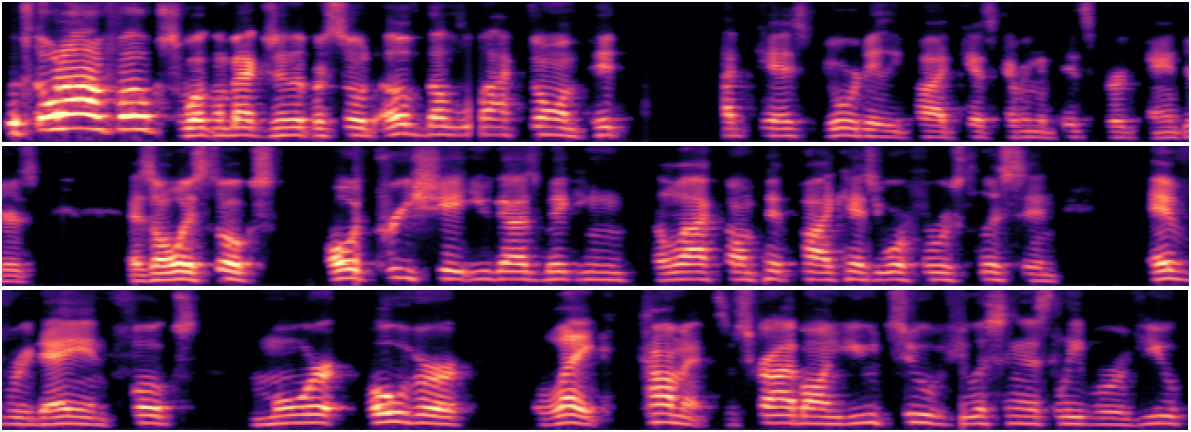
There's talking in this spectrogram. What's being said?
What's going on, folks? Welcome back to another episode of the Locked On Pitt podcast, your daily podcast covering the Pittsburgh Panthers. As always, folks, always appreciate you guys making the Locked On Pitt podcast your first listen every day. And, folks, more over like, comment, subscribe on YouTube. If you listen to this, leave a review.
